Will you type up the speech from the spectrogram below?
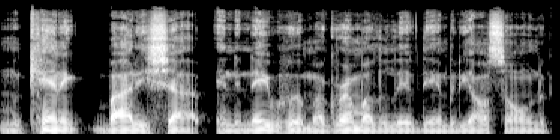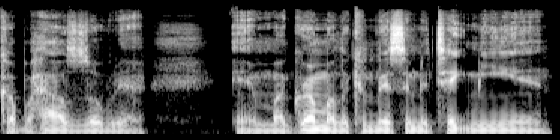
mechanic body shop in the neighborhood my grandmother lived in, but he also owned a couple houses over there. And my grandmother convinced him to take me in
